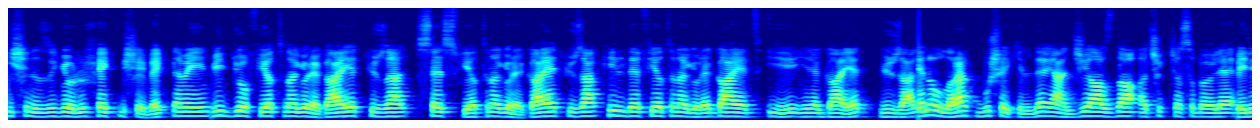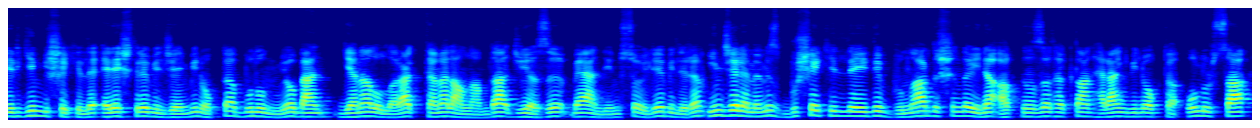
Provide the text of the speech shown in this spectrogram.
İşinizi görür. Pek bir şey beklemeyin. Video fiyatına göre gayet güzel. Ses fiyatına göre gayet güzel. Pil de fiyatına göre gayet iyi. Yine gayet güzel. Genel olarak bu şekilde yani cihazda açıkçası böyle belirgin bir şekilde eleştirebileceğim bir nokta bulunmuyor. Ben genel olarak temel anlamda cihazı beğendiğimi söyleyebilirim. İncelememiz bu şekildeydi. Bunlar dışında yine aklınıza takılan herhangi bir nokta olursa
